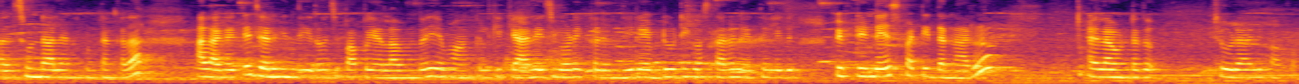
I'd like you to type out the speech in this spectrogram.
కలిసి ఉండాలి అనుకుంటాం కదా. అలాగైతే జరిగింది. ఈరోజు పాప ఎలా ఉందో ఏమో అంకుల్కి క్యారేజ్ కూడా ఇక్కడ ఉంది. రేపు డ్యూటీకి వస్తారో లేదు తెలీదు. ఫిఫ్టీన్ డేస్ పట్టిద్దన్నారు. ఎలా ఉంటుందో చూడాలి పాపం.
